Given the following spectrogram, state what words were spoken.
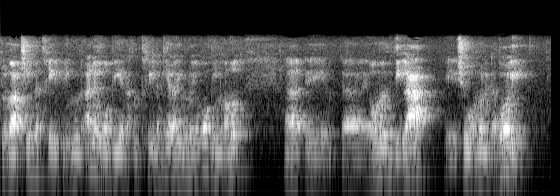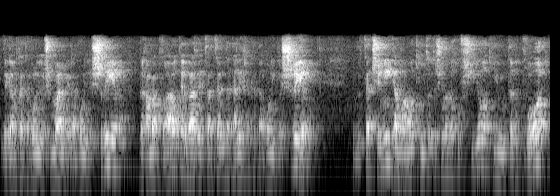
כלומר, שאם נתחיל באימון אנאירובי, אנחנו נתחיל להגיע לאימון האירובי עם רמות אה, אה, הורמון גדילה, אה, שהוא הורמון אנבולי, וגם קטבולי לשומן ואנבולי לשריר, ברמה גבוהה יותר, ואז נצמצם את התהליך הקטבולי בשריר. ומצד שני, גם רמות חומצות השומן החופשיות יהיו יותר גבוהות,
